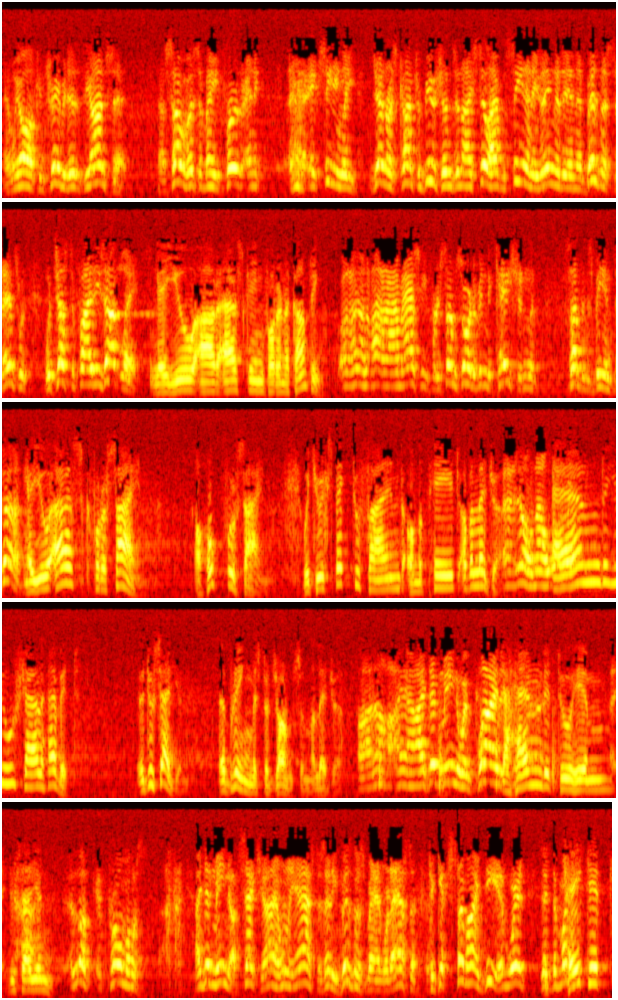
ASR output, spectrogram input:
and we all contributed at the onset. Now, some of us have made further and ex- exceedingly generous contributions, and I still haven't seen anything that, in a business sense, would, would justify these outlays. You are asking for an accounting. Well, I, I'm asking for some sort of indication that something's being done. Uh, you ask for a sign, a hopeful sign, which you expect to find on the page of a ledger. Uh, no, no. And you shall have it. Uh, Deucalion, uh, bring Mr. Johnson the ledger. Uh, no, I, I didn't mean to imply that. Uh, hand it to him, Deucalion. Uh, look, Promos, I didn't mean to upset you. I only asked, as any businessman would ask, to, to get some idea of where the, the money. Take it.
